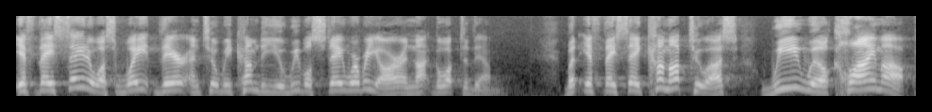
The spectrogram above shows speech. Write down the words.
If they say to us, Wait there until we come to you, we will stay where we are and not go up to them. But if they say, Come up to us, we will climb up,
